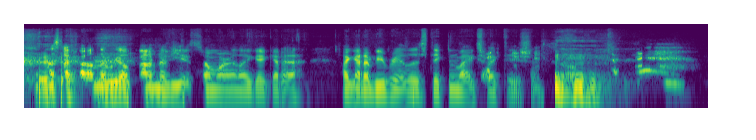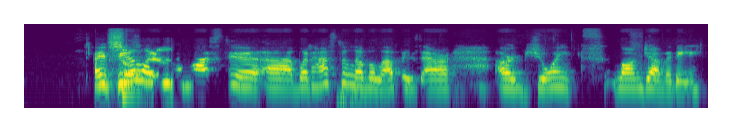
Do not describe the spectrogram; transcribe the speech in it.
Unless I found the real fountain of youth somewhere, like I gotta, I gotta be realistic in my expectations. So. I So feel like what has to uh, what has to level up is our our joint longevity.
